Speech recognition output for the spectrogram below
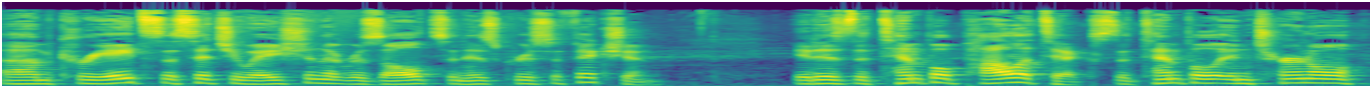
um, creates the situation that results in his crucifixion. It is the temple politics, the temple internal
